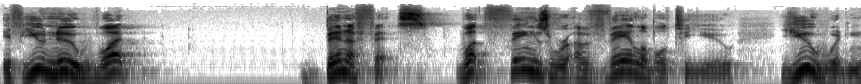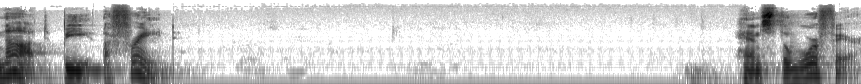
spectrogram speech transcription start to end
if you knew what benefits, what things were available to you, you would not be afraid. Hence the warfare.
